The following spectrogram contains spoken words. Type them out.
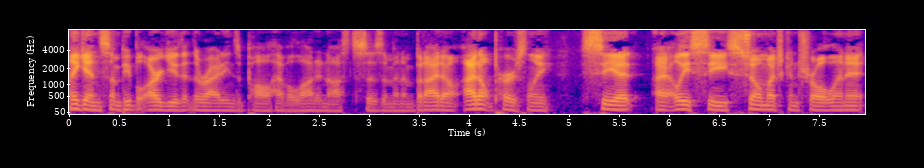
again, some people argue that the writings of Paul have a lot of Gnosticism in them, but I don't. I don't personally see it. I at least see so much control in it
